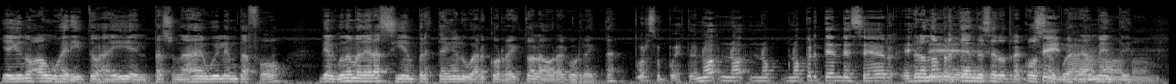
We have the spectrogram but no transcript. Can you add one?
y hay unos agujeritos ahí. El personaje de Willem Dafoe de alguna manera siempre está en el lugar correcto a la hora correcta. Por supuesto. No, no, no, no pretende ser. Pero no este, pretende ser otra cosa, sí, pues no, realmente. no, no.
